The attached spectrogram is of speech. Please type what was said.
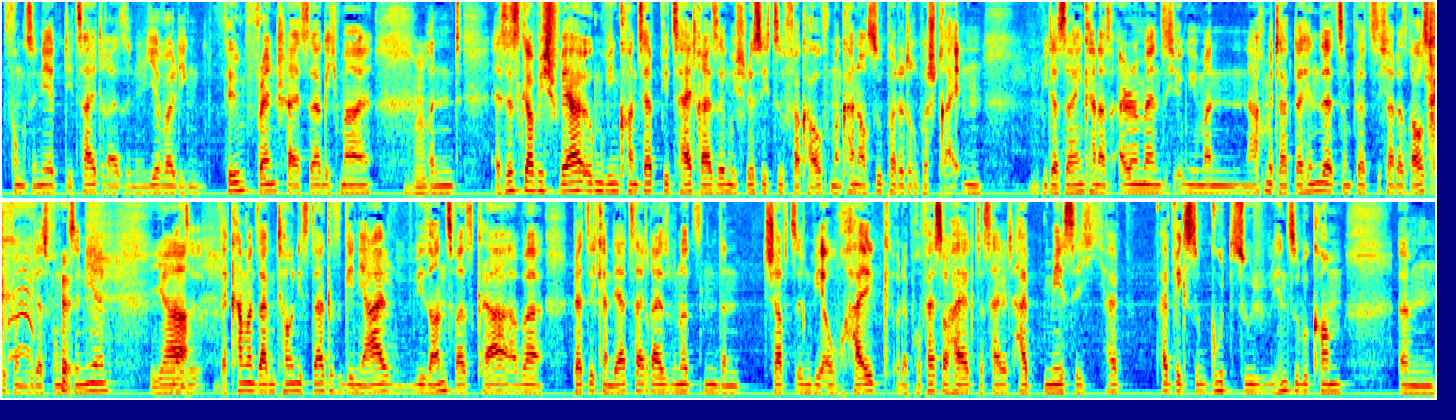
funktioniert die Zeitreise in dem jeweiligen Film-Franchise, sage ich mal. Mhm. Und es ist, glaube ich, schwer, irgendwie ein Konzept wie Zeitreise irgendwie schlüssig zu verkaufen. Man kann auch super darüber streiten, wie das sein kann, dass Iron Man sich irgendwie mal einen Nachmittag da hinsetzt und plötzlich hat er rausgefunden, wie das funktioniert. ja. Also da kann man sagen, Tony Stark ist genial, wie sonst was, klar, aber plötzlich kann der Zeitreise benutzen, dann schafft es irgendwie auch Hulk oder Professor Hulk, das halt halbmäßig, halb, halbwegs so gut zu, hinzubekommen. Ähm,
